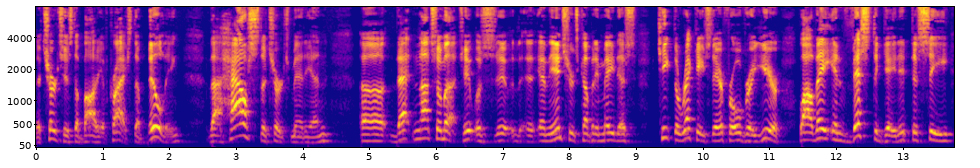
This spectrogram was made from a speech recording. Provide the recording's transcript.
The church is the body of Christ. The building, the house the church met in, uh, that not so much. It was, it, and the insurance company made us keep the wreckage there for over a year while they investigated to see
